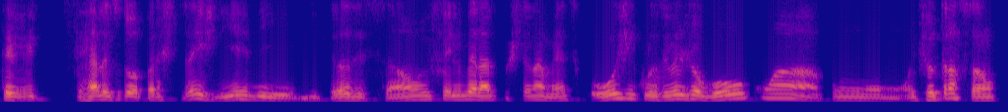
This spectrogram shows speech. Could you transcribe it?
Teve, realizou apenas três dias de, de transição e foi liberado para os treinamentos. Hoje, inclusive, ele jogou com, a, com infiltração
